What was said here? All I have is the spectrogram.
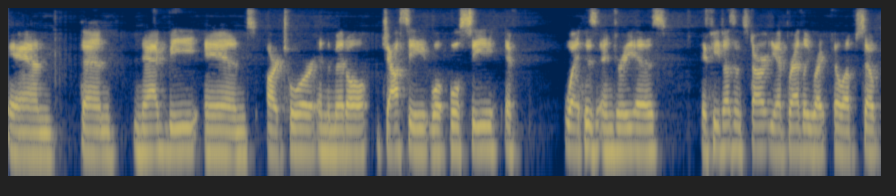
and then Nagbe and Artur in the middle. Gyasi, we'll, we'll see if what his injury is. If he doesn't start, you have Bradley Wright Phillips. So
